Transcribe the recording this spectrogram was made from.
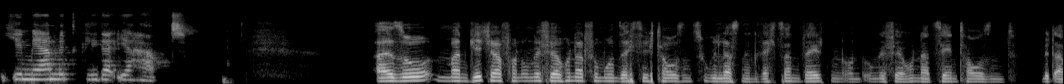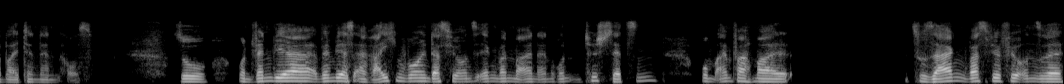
je mehr Mitglieder ihr habt? Also man geht ja von ungefähr 165.000 zugelassenen Rechtsanwälten und ungefähr 110.000 Mitarbeitenden aus. So, und wenn wir, wenn wir es erreichen wollen, dass wir uns irgendwann mal an einen runden Tisch setzen, um einfach mal zu sagen, was wir für unsere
